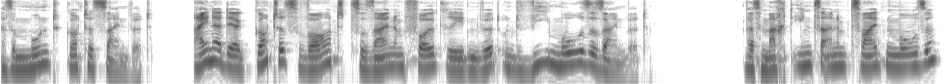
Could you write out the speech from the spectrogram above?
also Mund Gottes sein wird. Einer, der Gottes Wort zu seinem Volk reden wird und wie Mose sein wird. Was macht ihn zu einem zweiten Mose?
